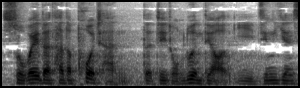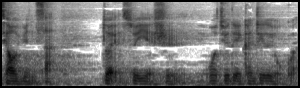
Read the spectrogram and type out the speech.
所谓的它的破产的这种论调已经烟消云散。对，所以也是我觉得也跟这个有关。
